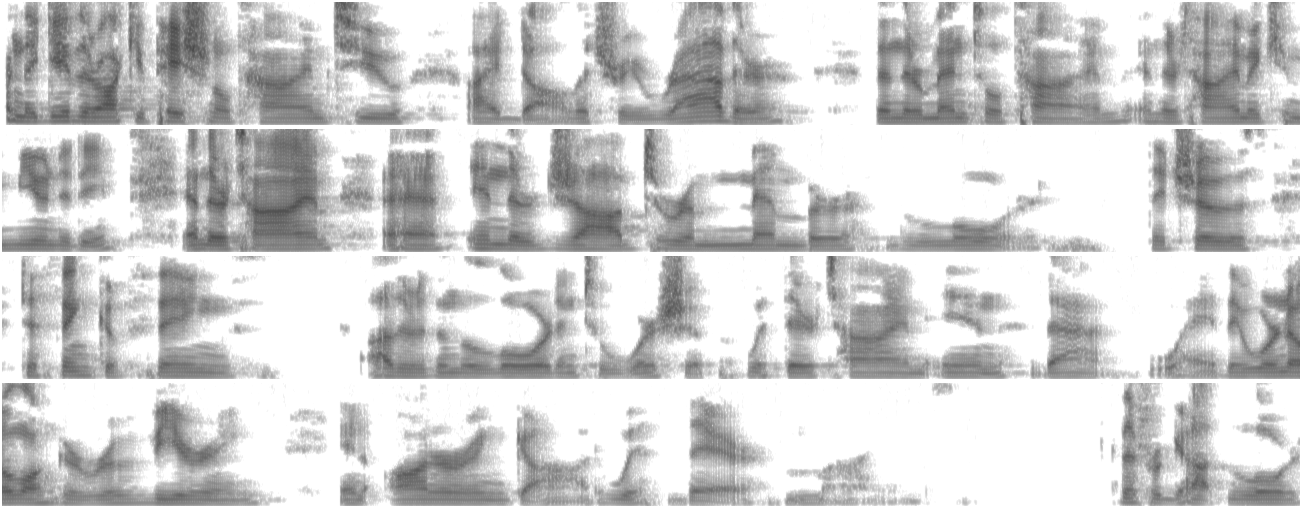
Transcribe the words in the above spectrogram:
and they gave their occupational time to idolatry rather than their mental time and their time in community and their time uh, in their job to remember the Lord. They chose to think of things other than the Lord and to worship with their time in that way. They were no longer revering and honoring God with their minds. They forgot the Lord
